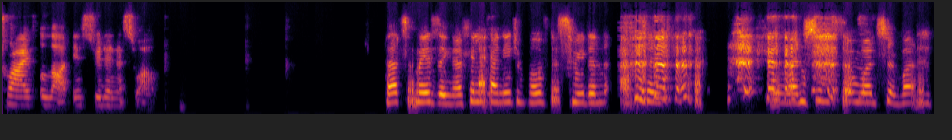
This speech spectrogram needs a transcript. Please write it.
thrive a lot in sweden as well. That's amazing. I feel like i need to move to sweden after you mentioned so much about it.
